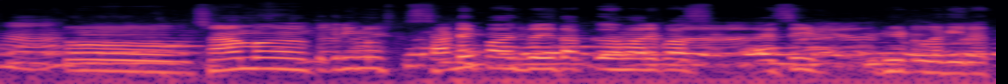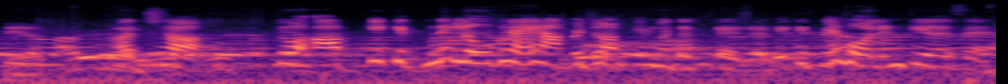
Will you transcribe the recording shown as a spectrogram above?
हाँ। तो शाम तकरीबन साढ़े पाँच बजे तक हमारे पास ऐसी भीड़ लगी रहती है। अच्छा तो आपके कितने लोग हैं यहाँ पे जो आपकी मदद कर रहे हैं? कितने वॉलंटियर्स हैं?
